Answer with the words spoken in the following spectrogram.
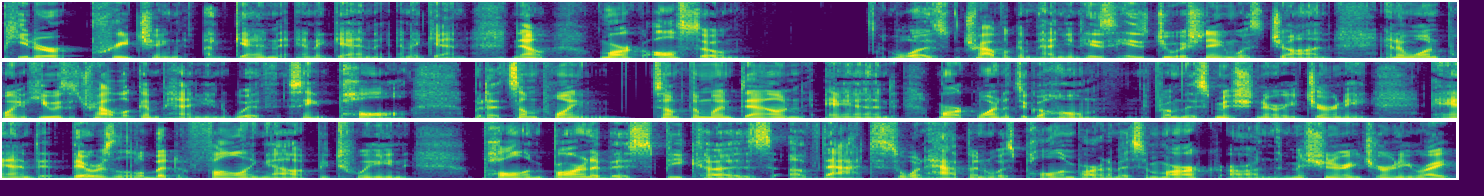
Peter preaching again and again and again. Now, Mark also was travel companion. His his Jewish name was John, and at one point he was a travel companion with St. Paul. But at some point something went down, and Mark wanted to go home from this missionary journey, and there was a little bit of falling out between Paul and Barnabas because of that. So what happened was Paul and Barnabas and Mark are on the missionary journey, right?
